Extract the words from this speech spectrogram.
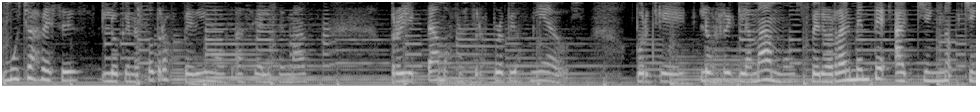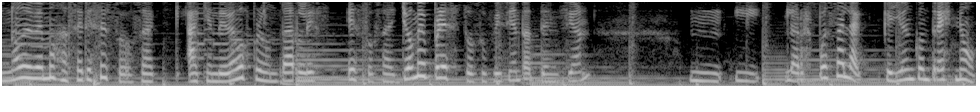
muchas veces lo que nosotros pedimos hacia los demás, proyectamos nuestros propios miedos porque los reclamamos, pero realmente a quien no, quien no debemos hacer es eso, o sea, a quien debemos preguntarles eso, o sea, yo me presto suficiente atención mm, y la respuesta la que yo encontré es no.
